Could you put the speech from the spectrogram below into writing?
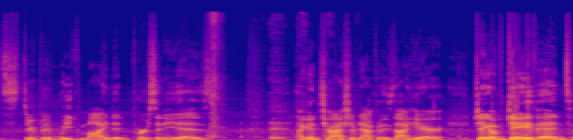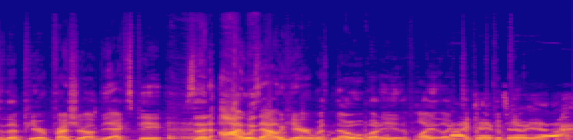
stupid weak-minded person he is, I can trash him now because he's not here. Jacob gave in to the pure pressure of the XP. So then I was out here with nobody to play. Like I to com- caved compete. too. Yeah.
